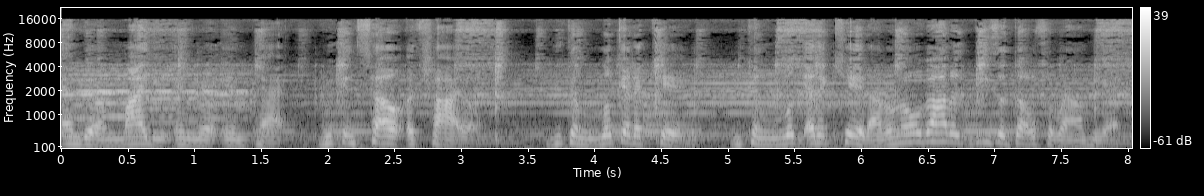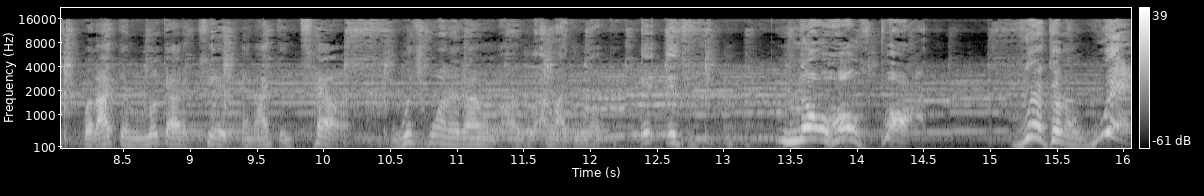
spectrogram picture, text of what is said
and they're mighty in their impact. You can tell a child you can look at a kid. You can look at a kid. I don't know about these adults around here, but I can look at a kid and I can tell which one of them are like, look, it, it's no holds barred. We're going to win.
